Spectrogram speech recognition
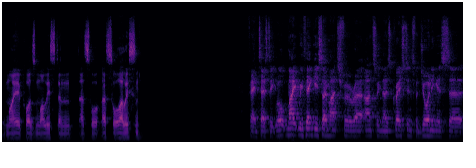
in my AirPods and my list, and that's all. That's all I listen. Fantastic. Well, mate, we thank you so much for uh, answering those questions, for joining us uh,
